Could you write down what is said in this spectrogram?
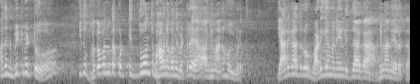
ಅದನ್ನು ಬಿಟ್ಟುಬಿಟ್ಟು ಇದು ಭಗವಂತ ಕೊಟ್ಟಿದ್ದು ಅಂತ ಭಾವನೆ ಬಂದುಬಿಟ್ರೆ ಆ ಅಭಿಮಾನ ಹೋಗಿಬಿಡುತ್ತೆ. ಯಾರಿಗಾದರೂ ಬಾಡಿಗೆ ಮನೆಯಲ್ಲಿದ್ದಾಗ ಅಭಿಮಾನ ಇರುತ್ತಾ?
